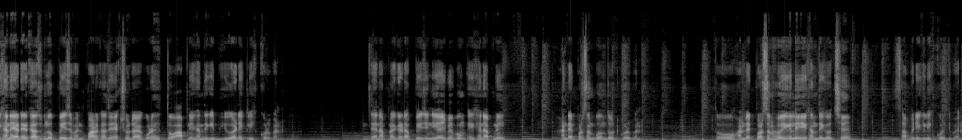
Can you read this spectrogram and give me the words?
এখানে অ্যাডের কাজগুলো পেয়ে যাবেন পার কাজে একশো টাকা করে, তো আপনি এখান থেকে ভিউ অ্যাডে ক্লিক করবেন। দেন আপনাকে একটা পেজে নিয়ে আসবে এবং এখানে আপনি হান্ড্রেড পার্সেন্ট পর্যন্ত ওট করবেন। তো হান্ড্রেড পার্সেন্ট হয়ে গেলেই এখান থেকে হচ্ছে সাবমিটে ক্লিক করে দিবেন।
